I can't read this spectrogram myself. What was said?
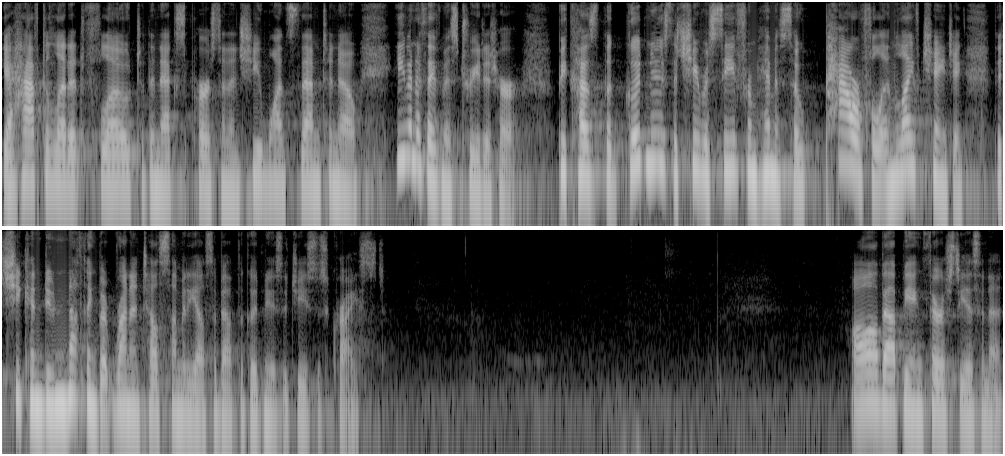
you have to let it flow to the next person. And she wants them to know, even if they've mistreated her, because the good news that she received from him is so powerful and life changing that she can do nothing but run and tell somebody else about the good news of Jesus Christ. All about being thirsty, isn't it?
